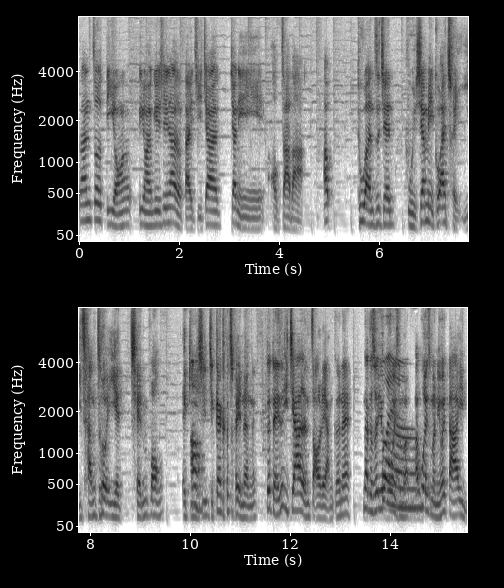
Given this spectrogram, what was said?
咱做低用低用的机身啊，就代志遮遮尔复杂吧。啊，突然之间，为什么佫爱找宜昌做伊的前锋的机身，一个佫找两个，就等于是一家人找两个呢？那个时候又为什么啊？为什么你会答应？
